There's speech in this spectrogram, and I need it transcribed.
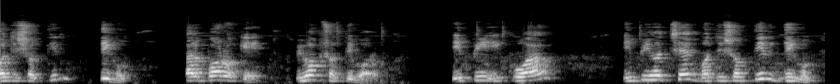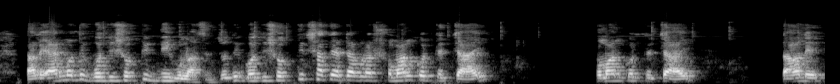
গতিশক্তির দ্বিগুণ। তাহলে বড় কে? বিভব শক্তি বড়। ইপি ইকুয়াল ইপি হচ্ছে গতিশক্তির দ্বিগুণ। তাহলে এর মধ্যে গতিশক্তির দ্বিগুণ আছে। যদি গতিশক্তির সাথে এটা আমরা সমান করতে চাই, সমান করতে চাই, তাহলে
